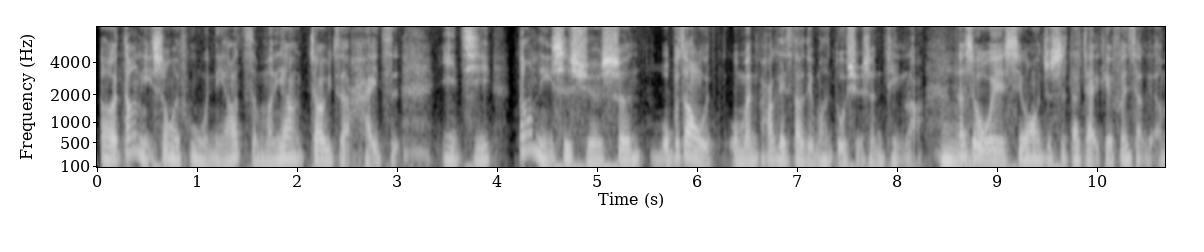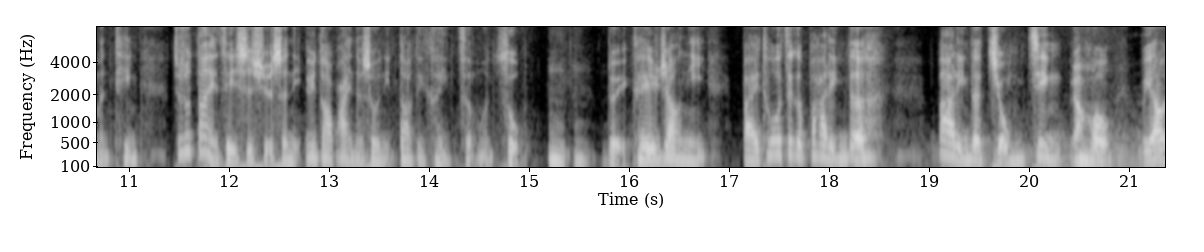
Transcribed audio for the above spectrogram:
呃，当你身为父母，你要怎么样教育这孩子，以及当你是学生，我不知道我我们 p o c a s 到底有没有很多学生听啦，但是我也希望就是大家也可以分享给他们听，就说当你自己是学生，你遇到霸凌的时候，你到底可以怎么做？嗯嗯，对，可以让你摆脱这个霸凌的。霸凌的窘境，然后不要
